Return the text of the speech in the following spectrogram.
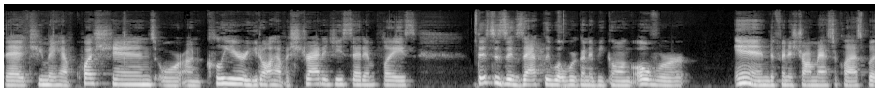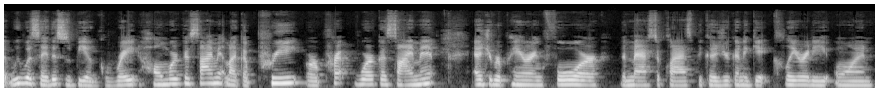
that you may have questions or unclear, you don't have a strategy set in place, this is exactly what we're going to be going over in the Finish Strong Masterclass. But we would say this would be a great homework assignment, like a pre or prep work assignment as you're preparing for the masterclass because you're going to get clarity on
